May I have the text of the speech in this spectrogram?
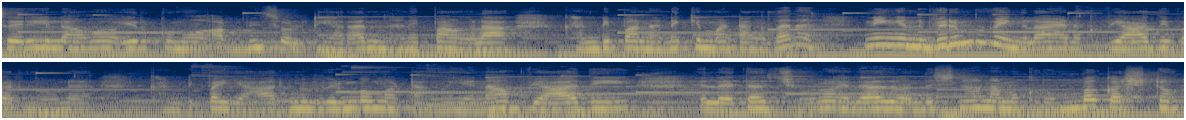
சரியில்லாமல் இருக்கணும் அப்படின்னு சொல்லிட்டு யாராவது நினைப்பாங்களா? கண்டிப்பாக நினைக்க மாட்டாங்க தானே? நீங்கள் விரும்புவீங்களா எனக்கு வியாதி வரணும்னு? கண்டிப்பாக யாருமே விரும்ப மாட்டாங்க. ஏன்னா வியாதி இல்லை ஏதாவது ஜுரம் ஏதாவது வந்துச்சுன்னா நமக்கு ரொம்ப கஷ்டம்.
